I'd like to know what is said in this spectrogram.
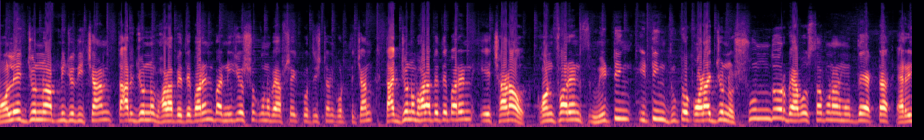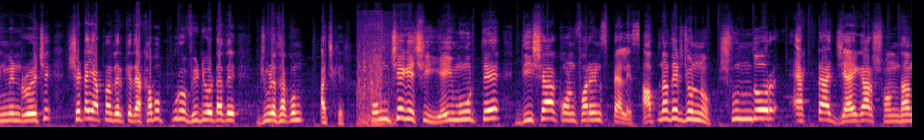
মলের জন্য আপনি যদি চান, তার জন্য ভাড়া পেতে পারেন বা নিজস্ব কোনো ব্যবসায়িক প্রতিষ্ঠান করতে চান, তার জন্য ভাড়া পেতে পারেন। এছাড়াও কনফারেন্স মিটিং ইটিং দুটো করার জন্য সুন্দর ব্যবস্থাপনার মধ্যে একটা অ্যারেঞ্জমেন্ট রয়েছে। সেটাই আপনাদেরকে দেখাবো। পুরো ভিডিওটাতে জুড়ে থাকুন আজকের। পৌঁছে গেছি এই মুহূর্তে দিশা কনফারেন্স প্যালেস। আপনাদের জন্য সুন্দর একটা জায়গার সন্ধান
